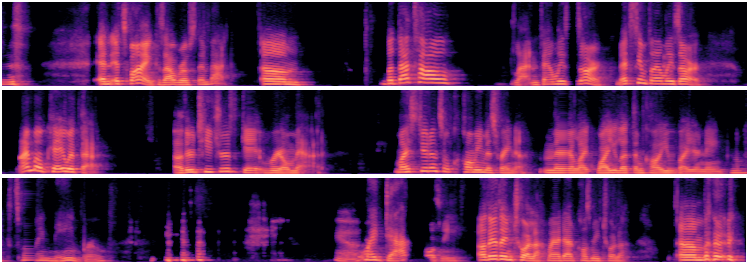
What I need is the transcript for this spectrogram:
and it's fine because I'll roast them back. Um, but that's how Latin families are, Mexican families are. I'm okay with that. Other teachers get real mad. My students will call me Miss Reina, and they're like, "Why you let them call you by your name?" And I'm like, "It's my name, bro." yeah. My dad calls me, other than Chola. My dad calls me Chola. Um, but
